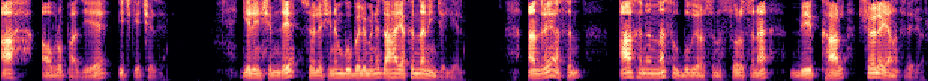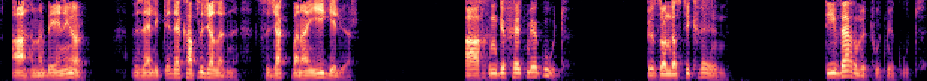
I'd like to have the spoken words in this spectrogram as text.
ah Avrupa diye iç geçirdi. Gelin şimdi söyleşinin bu bölümünü daha yakından inceleyelim. Andreas'ın Aachen'ı nasıl buluyorsunuz sorusuna Büyük Karl şöyle yanıt veriyor. Aachen'ı beğeniyorum. Özellikle de kaplıcalarını. Sıcak bana iyi geliyor. Aachen gefällt mir gut. Besonders die Quellen. Die Wärme tut mir gut.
